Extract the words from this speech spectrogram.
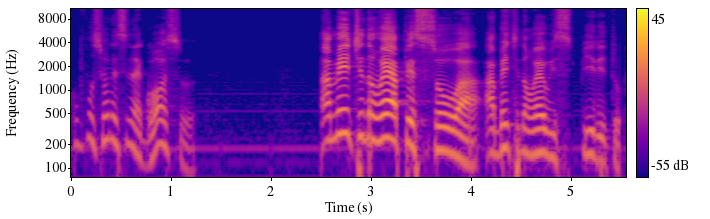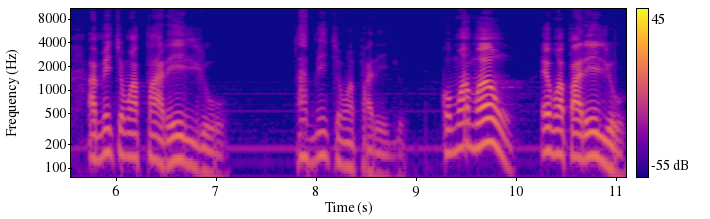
Como funciona esse negócio? A mente não é a pessoa, a mente não é o espírito, a mente é um aparelho. A mente é um aparelho. Como a mão é um aparelho.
